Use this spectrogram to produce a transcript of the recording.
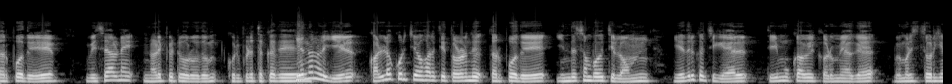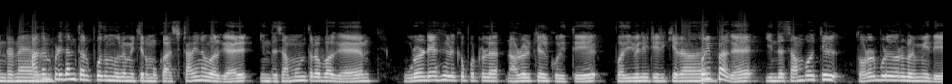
தற்போது விசாரணை நடைபெற்று வருவதும் குறிப்பிடத்தக்கது. இந்த நிலையில் கள்ளக்குறிச்சி விவகாரத்தை தொடர்ந்து தற்போது இந்த சம்பவத்திலும் எதிர்க்கட்சிகள் திமுகவை கடுமையாக விமர்சித்து வருகின்றன. அதன்படிதான் தற்போது முதலமைச்சர் மு ஸ்டாலின் அவர்கள் இந்த சம்பவம் தொடர்பாக உடனடியாக எடுக்கப்பட்டுள்ள நடவடிக்கைகள் குறித்து பதிவெளியிட்டிருக்கிறார். குறிப்பாக இந்த சம்பவத்தில் தொடர்புடையவர்கள் மீது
